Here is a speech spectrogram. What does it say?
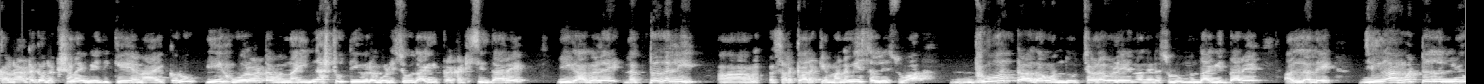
ಕರ್ನಾಟಕ ರಕ್ಷಣಾ ವೇದಿಕೆಯ ನಾಯಕರು ಈ ಹೋರಾಟವನ್ನ ಇನ್ನಷ್ಟು ತೀವ್ರಗೊಳಿಸುವುದಾಗಿ ಪ್ರಕಟಿಸಿದ್ದಾರೆ. ಈಗಾಗಲೇ ರಕ್ತದಲ್ಲಿ ಆ, ಸರ್ಕಾರಕ್ಕೆ ಮನವಿ ಸಲ್ಲಿಸುವ ಬೃಹತ್ತಾದ ಒಂದು ಚಳವಳಿಯನ್ನು ನಡೆಸಲು ಮುಂದಾಗಿದ್ದಾರೆ. ಅಲ್ಲದೆ ಜಿಲ್ಲಾ ಮಟ್ಟದಲ್ಲಿಯೂ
